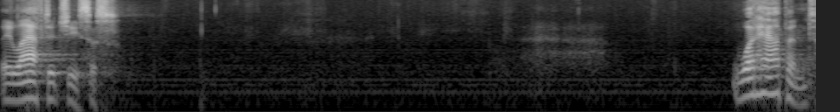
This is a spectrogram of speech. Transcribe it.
They laughed at Jesus. What happened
